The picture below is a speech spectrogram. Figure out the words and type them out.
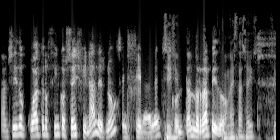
Han sido cuatro, cinco, seis finales, ¿no? Seis finales. Sí, sí, Contando rápido. con estas seis. Sí.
